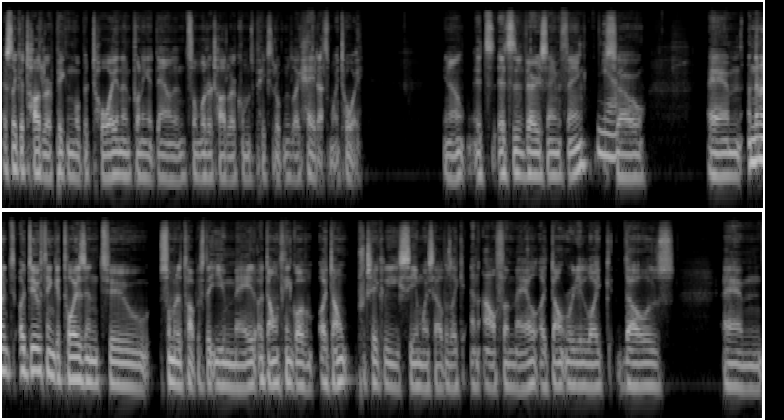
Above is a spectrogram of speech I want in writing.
It's like a toddler picking up a toy and then putting it down, and some other toddler comes, picks it up, and is like, "Hey, that's my toy." You know, it's it's the very same thing. Yeah. So, um, and then I, I do think it ties into some of the topics that you made. I don't think of, I don't particularly see myself as like an alpha male. I don't really like those um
